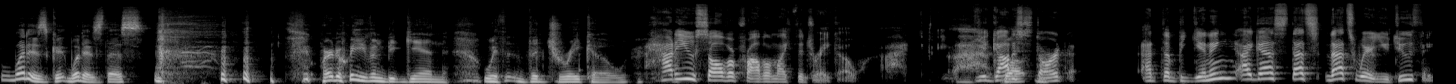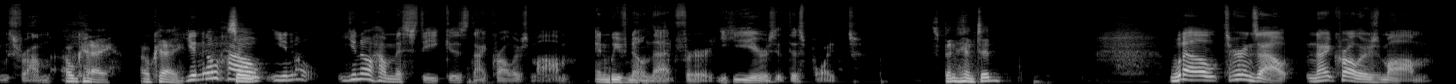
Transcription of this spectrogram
What is good? What is this? Where do we even begin with the Draco? How do you solve a problem like the Draco? You got to Well, start at the beginning, I guess. That's that's where you do things from. Okay. Okay. You know how So- you know you know how Mystique is Nightcrawler's mom, and we've known that for years at this point. It's been hinted. Well, turns out Nightcrawler's mom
